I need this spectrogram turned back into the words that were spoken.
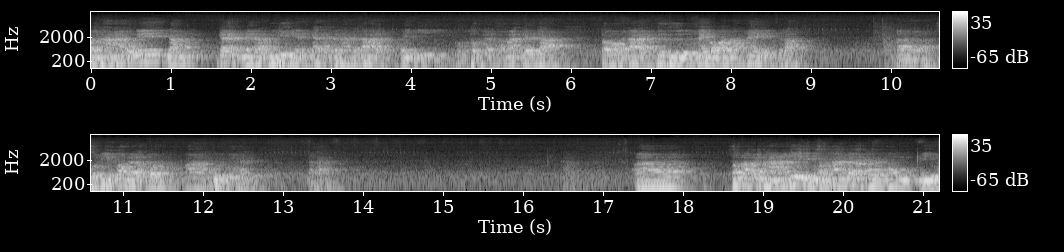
ปัญหาตรงนี้ยังแก้ในระดับพื้นที่เนี่ยแก้ไขปัญหาไม่ได้ไม่มีผลกระทบอะไรสามารถเจรจาต่อรองกันได้ก็คือให้รอระดับให้ระดับ ส่วนนี้ก็ระดับบนมาพูดคุยกันนะครับสำหรับปัญหาที่สำคัญก็คงคงมีอยู่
